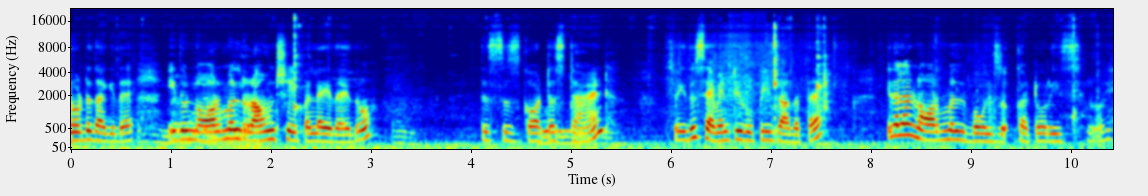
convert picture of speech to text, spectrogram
ದೊಡ್ಡದಾಗಿದೆ. ಇದು ನಾರ್ಮಲ್ ರೌಂಡ್ ಶೇಪಲ್ಲೇ ಇದೆ ಇದು. This is got a stand so ಇದು ಸೆವೆಂಟಿ ರುಪೀಸ್ ಆಗುತ್ತೆ. ಇದೆಲ್ಲ ನಾರ್ಮಲ್ ಬೌಲ್ಸ್ ಕಟೋರೀಸ್ ನೋಡಿ.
